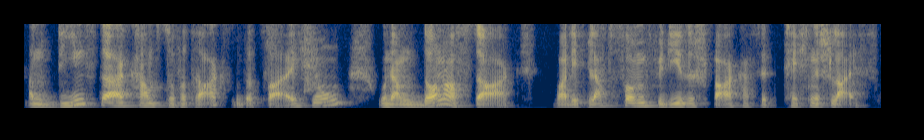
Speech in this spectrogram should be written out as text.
Am Dienstag kam es zur Vertragsunterzeichnung und am Donnerstag war die Plattform für diese Sparkasse technisch live.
